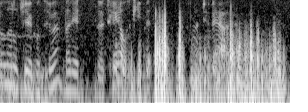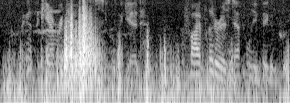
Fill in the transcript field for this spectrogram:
Got a little jiggle to it, but it the tails keep it not too bad. So I got the camera down to see what we did. The five footer is definitely a big improvement.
